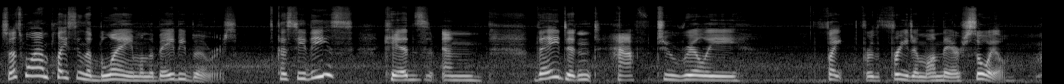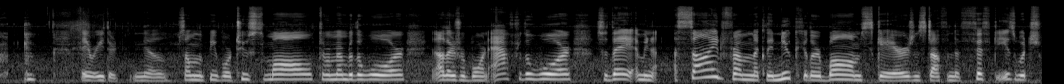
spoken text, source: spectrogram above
So that's why I'm placing the blame on the baby boomers. Because see, these kids, and they didn't have to really fight for the freedom on their soil. they were either, you know, some of the people were too small to remember the war, and others were born after the war. So they, I mean, aside from like the nuclear bomb scares and stuff in the 50s, which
